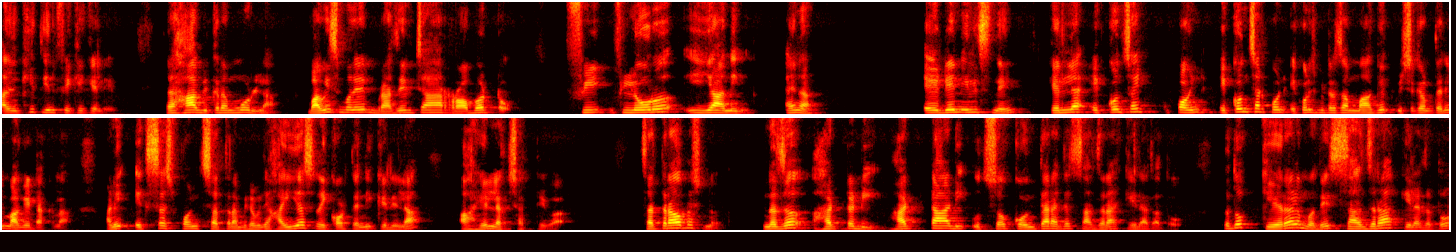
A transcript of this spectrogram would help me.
आणखी तीन फेके केले. तर हा विक्रम मोडला. बावीसमध्ये ब्राझीलच्या रॉबर्टो फि फ्लोरोयानी आहे ना? एडेनिल्सने केलेल्या एकोणसाठ पॉईंट एकोणसाठ पॉईंट एकोणीस मीटरचा मागील विश्वक्रम त्यांनी मागे टाकला आणि एकसष्ट पॉईंट सतरा मीटर म्हणजे हायएस्ट रेकॉर्ड त्यांनी केलेला आहे लक्षात ठेवा. सतरावा प्रश्न नज हट्टडी हट्टाडी उत्सव कोणत्या राज्यात साजरा केला जातो? तर तो केरळमध्ये साजरा केला जातो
